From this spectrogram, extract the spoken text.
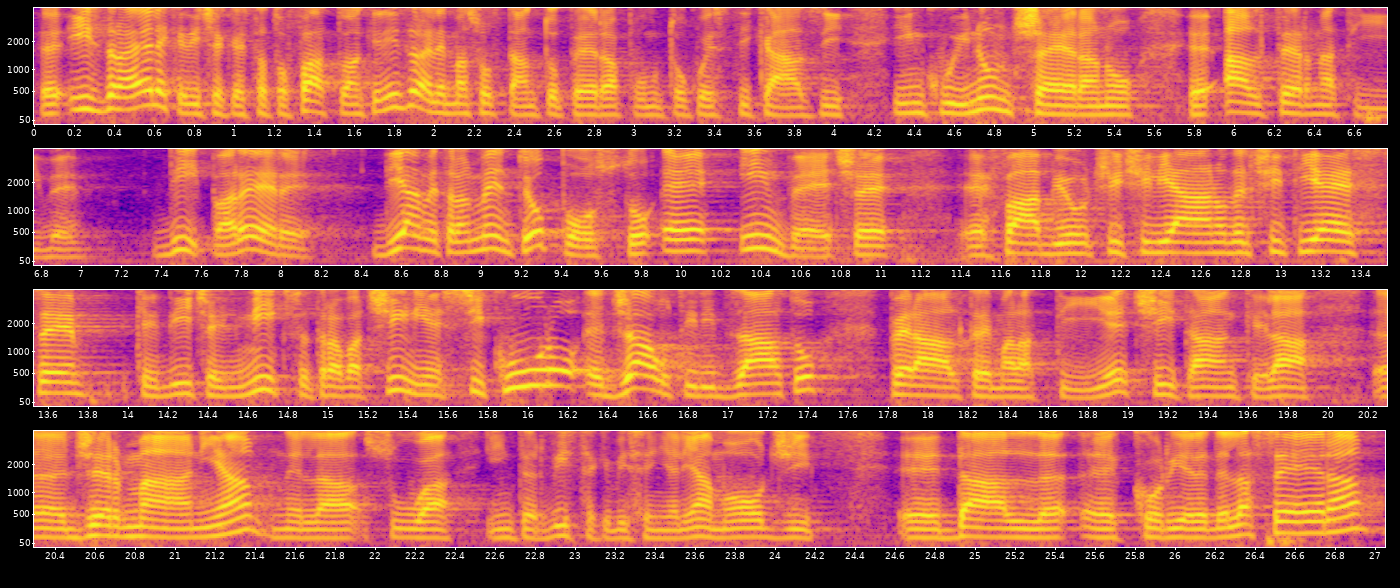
eh, Israele, che dice che è stato fatto anche in Israele, ma soltanto per appunto questi casi in cui non c'erano eh, alternative. Di parere diametralmente opposto è invece eh, Fabio Ciciliano del CTS che dice il mix tra vaccini è sicuro e già utilizzato per altre malattie, cita anche la eh, Germania nella sua intervista che vi segnaliamo oggi eh, dal eh, Corriere della Sera,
